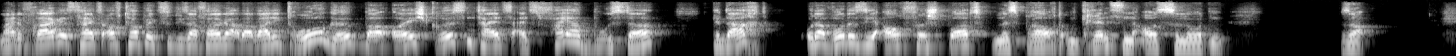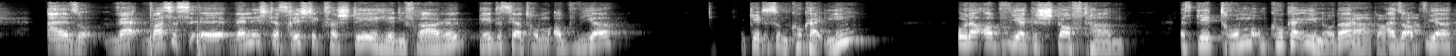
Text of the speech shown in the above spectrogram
Meine Frage ist teils off-topic zu dieser Folge, aber war die Droge bei euch größtenteils als Firebooster gedacht oder wurde sie auch für Sport missbraucht, um Grenzen auszuloten? So. Also, was ist, äh, wenn ich das richtig verstehe hier, die Frage, geht es ja darum, ob wir, geht es um Kokain oder ob wir gestofft haben? Es geht drum um Kokain, oder? Ja, doch. Also, ob wir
